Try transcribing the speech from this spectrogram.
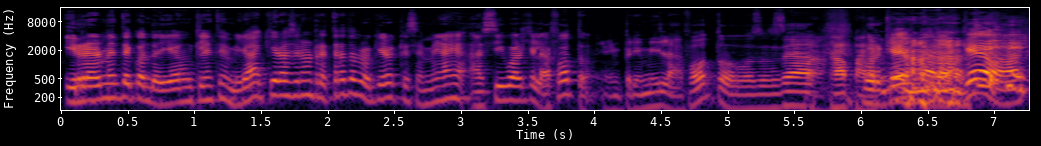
Y realmente cuando llega un cliente, mira, quiero hacer un retrato, pero quiero que se mire así igual que la foto. Imprimí la foto, o sea, ¿por qué? ¿Para qué?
